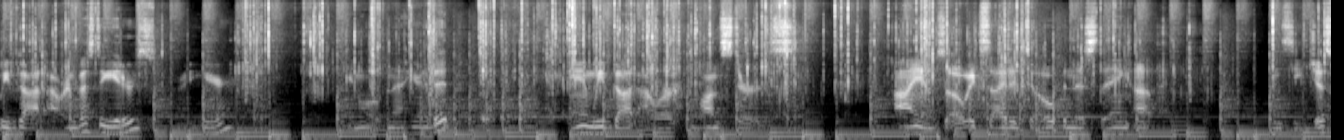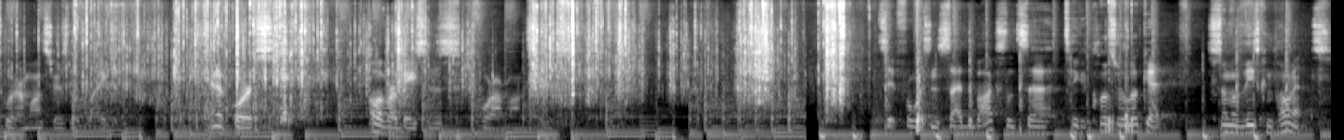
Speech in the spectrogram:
we've got our investigators right here. And we'll open that here in a bit. And we've got our monsters. I am so excited to open this thing up and see just what our monsters look like. And of course, all of our bases for our monsters. That's it for what's inside the box. Let's uh, take a closer look at some of these components.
